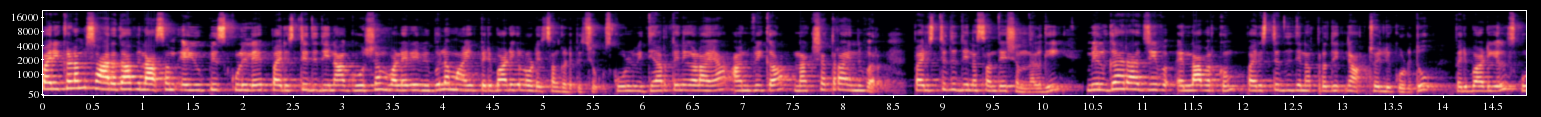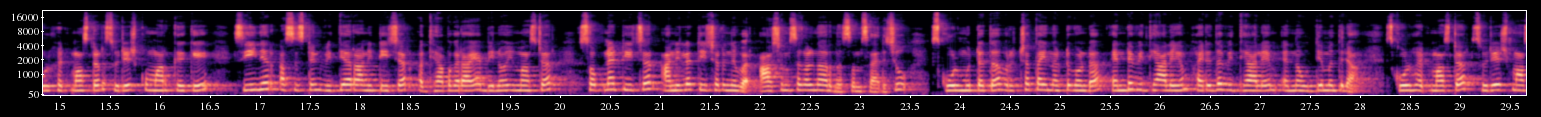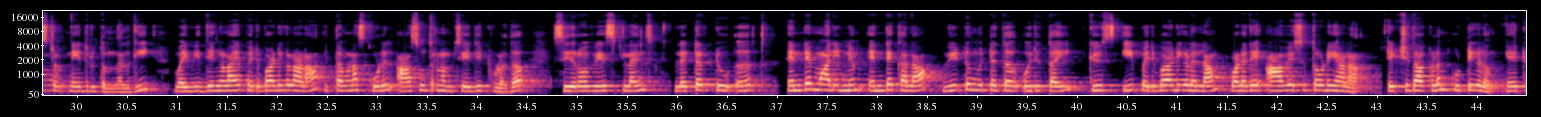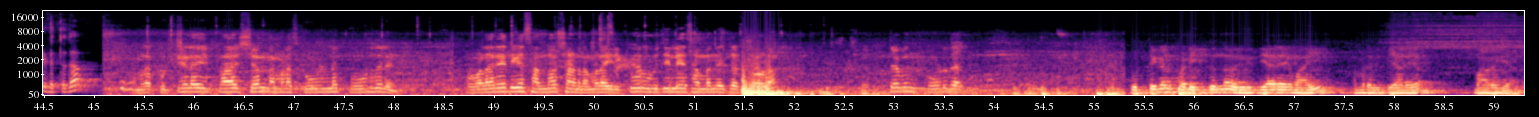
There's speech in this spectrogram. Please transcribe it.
Parikkalam Sharadavilasam A U P സ്കൂളിലെ പരിസ്ഥിതി ദിനാഘോഷം വളരെ വിപുലമായ പരിപാടികളോടെ സംഘടിപ്പിച്ചു. സ്കൂൾ വിദ്യാർത്ഥിനികളായ അൻവിക നക്ഷത്ര എന്നിവർ പരിസ്ഥിതി ദിന സന്ദേശം നൽകി. മിൽഗ രാജീവ് എല്ലാവർക്കും പരിസ്ഥിതി ദിന പ്രതിജ്ഞ ചൊല്ലിക്കൊടുത്തു. പരിപാടിയിൽ school headmaster Suresh Kumar K K senior assistant Vidyarani teacher അധ്യാപകരായ Binoy master Swapna teacher Anila teacher എന്നിവർ ആശംസകൾ നേർന്ന് സംസാരിച്ചു. സ്കൂൾ മുറ്റത്ത് വൃക്ഷത്തൈ നട്ടുകൊണ്ട് എന്റെ വിദ്യാലയം ഹരിത വിദ്യാലയം എന്ന ഉദ്യമത്തിന് സ്കൂൾ ഹെഡ്മാസ്റ്റർ സുരേഷ് മാസ്റ്റർ നേതൃത്വം നൽകി. വൈവിധ്യങ്ങളായ പരിപാടികളാണ് ഇത്തവണ സ്കൂളിൽ ആസൂത്രണം ചെയ്തിട്ടുള്ളത്. Zero waste lunch letter to earth എന്റെ മാലിന്യം എന്റെ കല വീട്ടുമുറ്റത്ത് ഒരു തൈ ക്യൂസ് ഈ പരിപാടികളെല്ലാം വളരെ ആവേശത്തോടെയാണ് രക്ഷിതാക്കളും കുട്ടികളും ഏറ്റെടുത്തത്. നമ്മളെ കുട്ടികളെ ഇപ്രാവശ്യം നമ്മുടെ സ്കൂളിൽ കൂടുതലുണ്ട്. വളരെയധികം സന്തോഷമാണ് നമ്മളെ ഇരിക്കൂർ ഉപജില്ലയെ സംബന്ധിച്ചിടത്തോളം ഏറ്റവും കൂടുതൽ. കുട്ടികൾ പഠിക്കുന്ന ഒരു വിദ്യാലയമായി നമ്മുടെ വിദ്യാലയം മാറുകയാണ്.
